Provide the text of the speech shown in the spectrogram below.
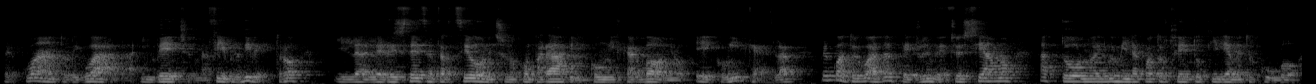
Per quanto riguarda invece una fibra di vetro, il, le resistenze a trazione sono comparabili con il carbonio e con il Kevlar, per quanto riguarda il peso invece siamo attorno ai 2400 kg a metro cubo,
